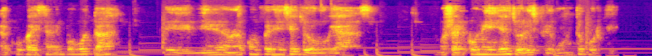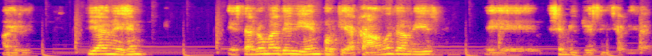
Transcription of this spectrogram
la están en Bogotá, eh, vienen a una conferencia, yo voy a mostrar con ellas, yo les pregunto porque, a ver, y ellas me dicen, está lo más de bien porque acabamos de abrir eh, semipresencialidad.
